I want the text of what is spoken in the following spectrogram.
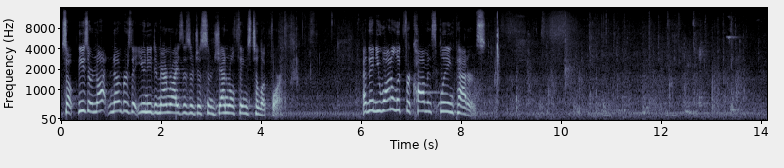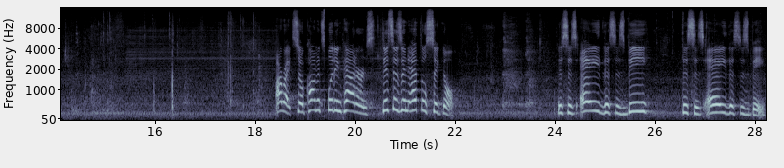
So these are not numbers that you need to memorize. These are just some general things to look for. And then you want to look for common splitting patterns. All right, so common splitting patterns. This is an ethyl signal. This is A, this is B, this is A, this is B.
